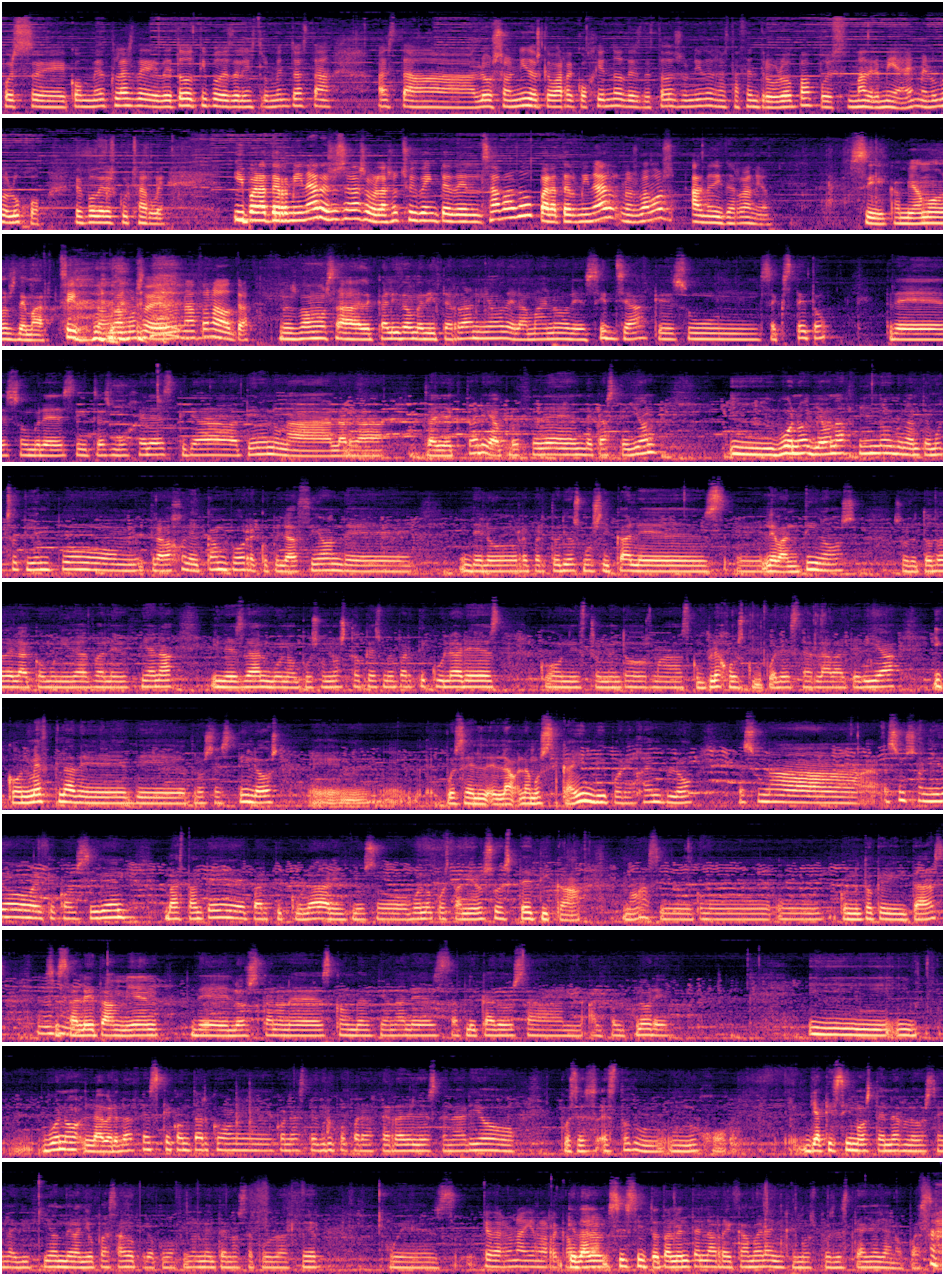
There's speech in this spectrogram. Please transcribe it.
pues eh, con mezclas de, de todo tipo, desde el instrumento hasta hasta los sonidos que va recogiendo desde Estados Unidos hasta Centro Europa, pues madre mía, ¿eh? menudo lujo el poder escucharle. Y para terminar, eso será sobre las 8 y 20 del sábado, para terminar nos vamos al Mediterráneo. Sí, cambiamos de mar. Sí, nos vamos de una zona a otra. Nos vamos al cálido Mediterráneo de la mano de Sitja, que es un sexteto, tres hombres y tres mujeres que ya tienen una larga trayectoria, proceden de Castellón y bueno, llevan haciendo durante mucho tiempo mm, trabajo de campo, recopilación de, los repertorios musicales eh, levantinos, sobre todo de la comunidad valenciana, y les dan bueno, pues unos toques muy particulares con instrumentos más complejos como puede ser la batería y con mezcla de, otros estilos, eh, pues la, música indie por ejemplo, es, una, es un sonido el que consiguen bastante particular, incluso bueno, pues también su estética, ¿no? así como con un toque vintage, se sale también de los cánones convencionales aplicados al, al folclore. Y, bueno, la verdad es que contar con, con, este grupo para cerrar el escenario pues es, es todo un, un lujo ya quisimos tenerlos en la edición del año pasado, pero como finalmente no se pudo hacer, pues... Quedaron ahí en la recámara. Quedaron, sí, sí, totalmente en la recámara y dijimos, pues este año ya no pasa.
